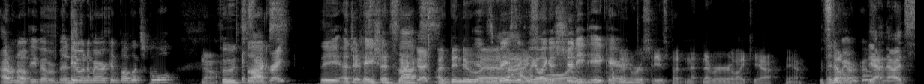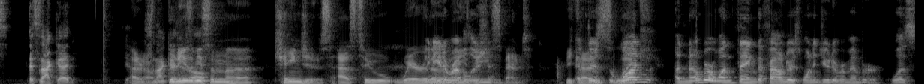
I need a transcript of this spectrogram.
I don't know if you've ever been to an American public school. No. Food It's sucks. not great. The education it's not sucks. good. I've been to It's uh, basically high like a shitty and daycare. couple universities, but ne- never like yeah, yeah. It's In still, America? Yeah, no, it's it's not good. I don't know. It's not there needs at to be all. some uh, changes as to where We the need a revolution. being spent. If Because there's like, one, a number one thing the founders wanted you to remember was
